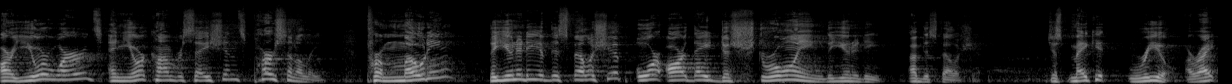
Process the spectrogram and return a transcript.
Are your words and your conversations personally promoting the unity of this fellowship or are they destroying the unity of this fellowship? Just make it real, all right?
